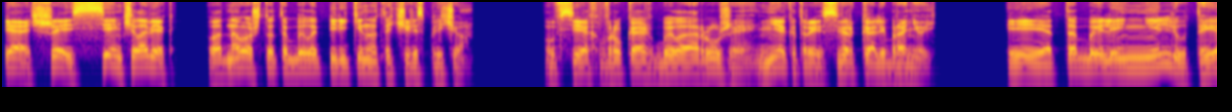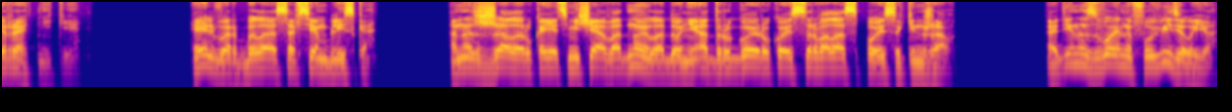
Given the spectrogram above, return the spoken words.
Пять, шесть, семь человек. У одного что-то было перекинуто через плечо. У всех в руках было оружие, некоторые сверкали броней. И это были не лютые ратники. Эльвар была совсем близко. Она сжала рукоять меча в одной ладони, а другой рукой сорвала с пояса кинжал. Один из воинов увидел ее.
